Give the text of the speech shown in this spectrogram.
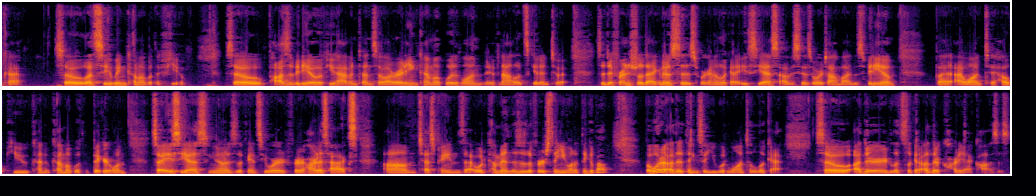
Okay. So let's see if we can come up with a few. So pause the video if you haven't done so already and come up with one. If not, let's get into it. So differential diagnosis, we're going to look at ACS. Obviously, that's what we're talking about in this video but I want to help you kind of come up with a bigger one. So ACS, you know, is a fancy word for heart attacks, um, chest pains that would come in. This is the first thing you want to think about. But what are other things that you would want to look at? So other, let's look at other cardiac causes.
